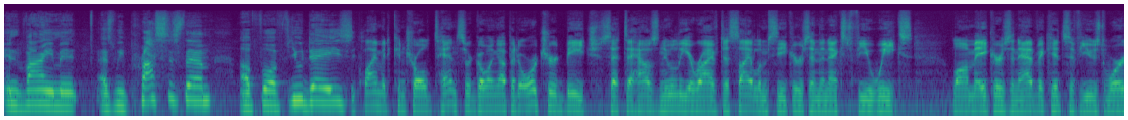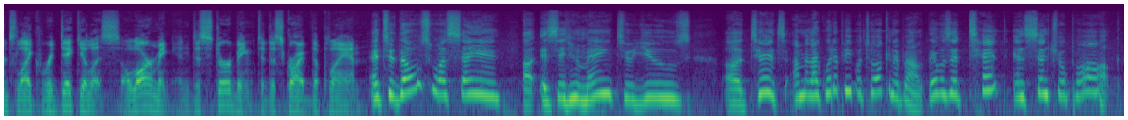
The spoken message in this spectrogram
environment as we process them uh, for a few days. Climate controlled tents are going up at Orchard Beach, set to house newly arrived asylum seekers in the next few weeks. Lawmakers and advocates have used words like ridiculous, alarming, and disturbing to describe the plan. And to those who are saying, uh, is it humane to use uh, tents? I mean, like, what are people talking about? There was a tent in Central Park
